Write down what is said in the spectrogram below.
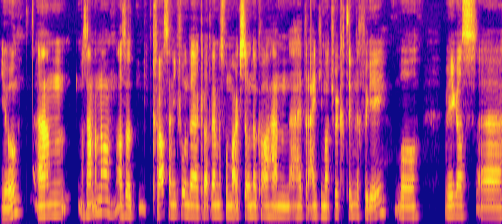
Ja, ja ähm, was haben wir noch? Also krass habe ich gefunden, gerade wenn wir es von Mark Stone noch hatten, hat der eine Match wirklich ziemlich vergeben, wo Vegas äh,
